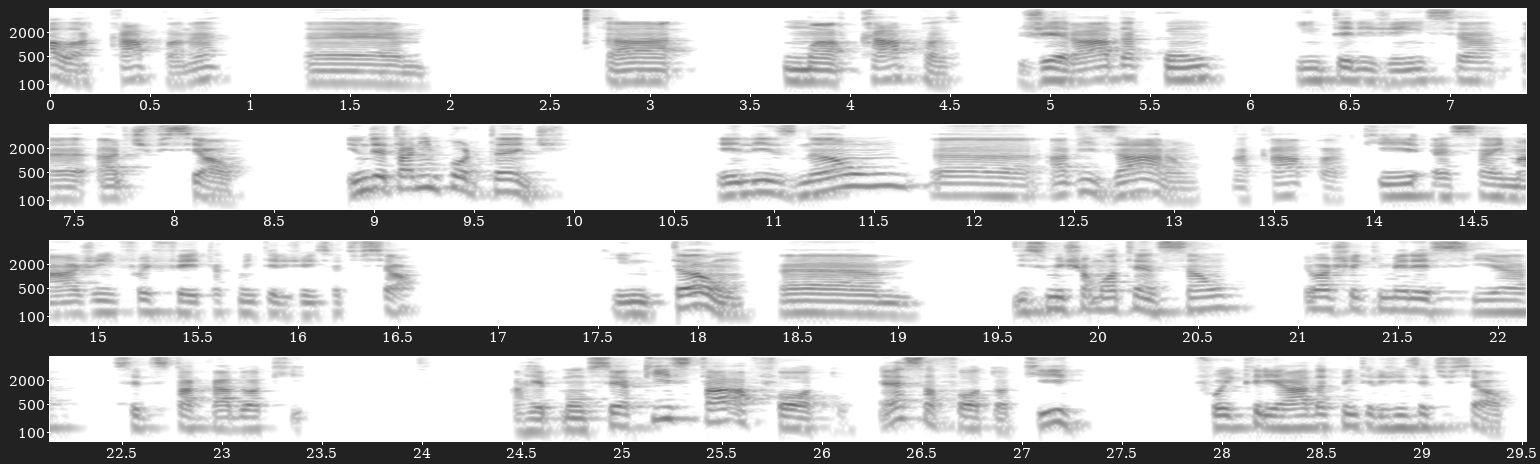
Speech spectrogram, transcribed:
a capa, né? É, a, uma capa gerada com inteligência uh, artificial. E um detalhe importante, eles não uh, avisaram na capa que essa imagem foi feita com inteligência artificial. Então, uh, isso me chamou atenção, eu achei que merecia ser destacado aqui. A Reponse, aqui está a foto. Essa foto aqui foi criada com inteligência artificial.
